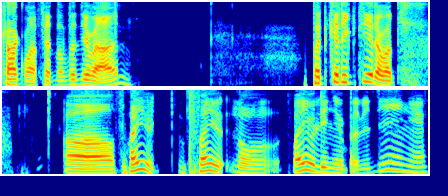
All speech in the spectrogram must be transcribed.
как вас это задевает, подкорректировать э, свою, свою, ну, свою линию поведения,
